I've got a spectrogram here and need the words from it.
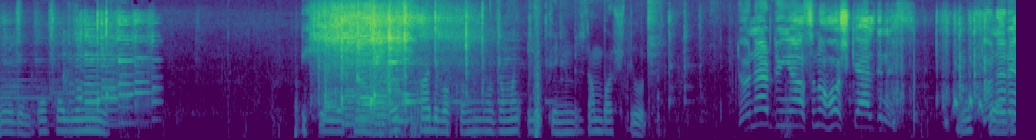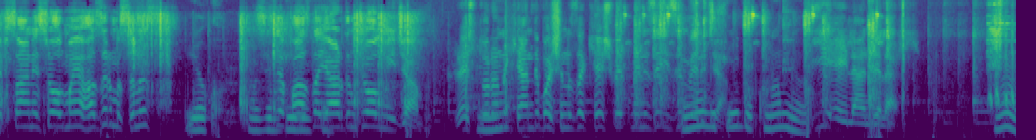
Oğlum daha yeniyiz. Bir şey yapamıyoruz. Hadi bakalım o zaman ilk günümüzden başlıyoruz. Döner dünyasına hoş geldiniz. Hoş Döner efsanesi olmaya hazır mısınız? Yok. Size fazla yardımcı olmayacağım. Restoranı kendi başınıza keşfetmenize izin Ne bir vereceğim. şey dokunamıyoruz. İyi eğlenceler. Hı.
